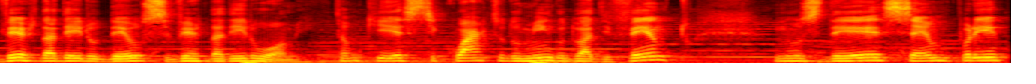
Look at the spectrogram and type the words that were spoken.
verdadeiro Deus, verdadeiro homem. Então, que este quarto domingo do advento nos dê sempre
